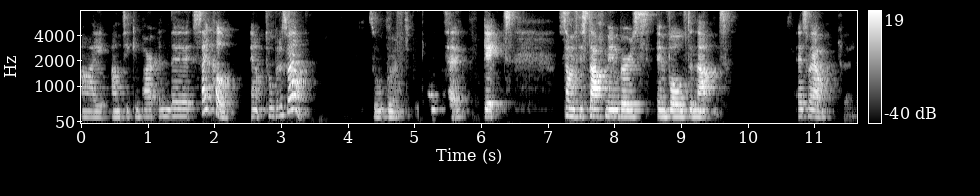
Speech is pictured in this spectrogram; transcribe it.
I am taking part in the cycle in October as well. So we're to get some of the staff members involved in that as well. Okay.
